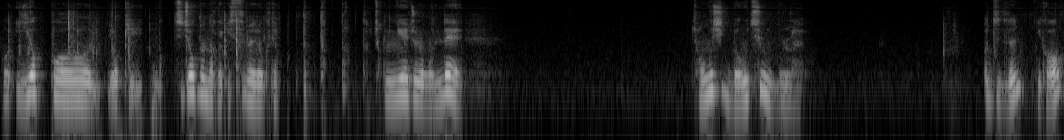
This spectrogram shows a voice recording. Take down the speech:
뭐 이어폰 이렇게 막 지저분하게 있으면 그냥 탁탁탁탁 정리해 주는 건데 정식 명칭을 몰라요. 어쨌든 이거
